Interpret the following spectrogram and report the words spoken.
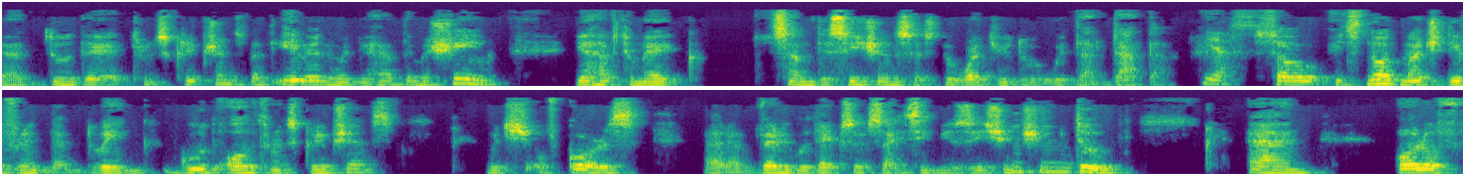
that do the transcriptions, but even when you have the machine, you have to make some decisions as to what you do with that data. Yes. So it's not much different than doing good old transcriptions, which of course a very good exercise in musicianship Mhm. too. And all of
